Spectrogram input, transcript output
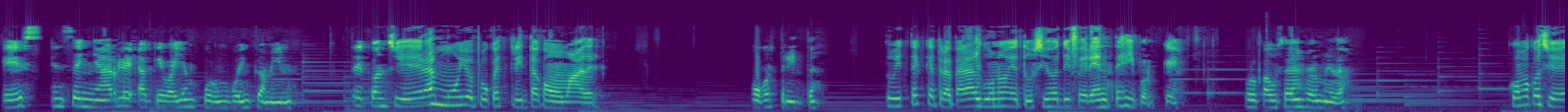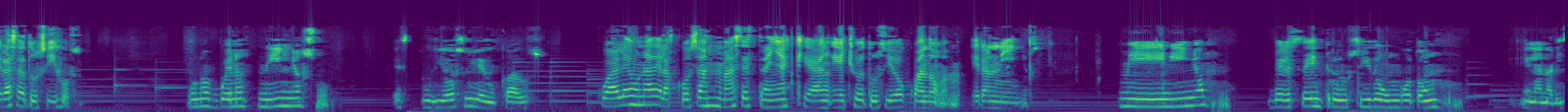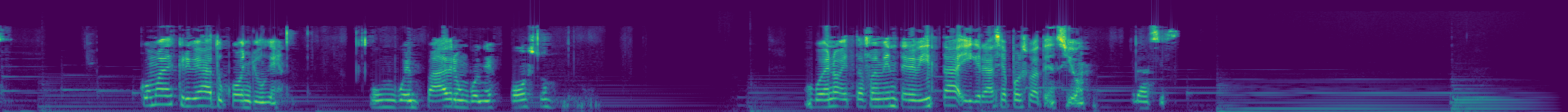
es enseñarle a que vayan por un buen camino. ¿Te consideras muy o poco estricta como madre? Poco estricta. ¿Tuviste que tratar a alguno de tus hijos diferentes y por qué? Por causa de enfermedad. ¿Cómo consideras a tus hijos? Unos buenos niños, estudiosos y educados. ¿Cuál es una de las cosas más extrañas que han hecho tus hijos cuando eran niños? Mi niño verse introducido un botón en la nariz. ¿Cómo describes a tu cónyuge? Un buen padre, un buen esposo. Bueno, esta fue mi entrevista y gracias por su atención. Gracias.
